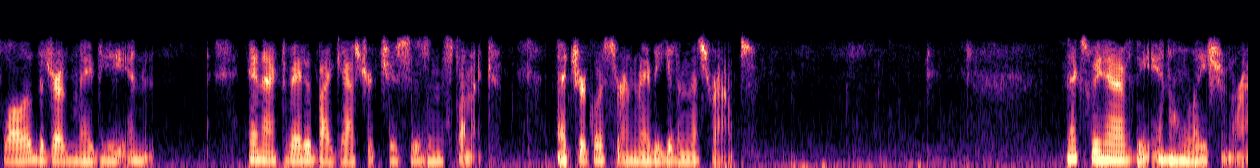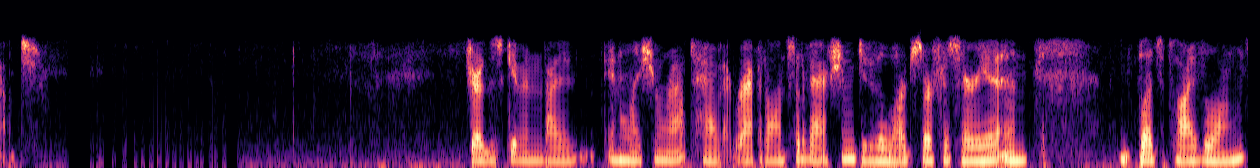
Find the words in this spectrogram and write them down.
swallowed, the drug may be in, inactivated by gastric juices in the stomach. Nitroglycerin may be given this route. Next we have the inhalation route. Drugs given by inhalation route have a rapid onset of action due to the large surface area and blood supply of the lungs.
